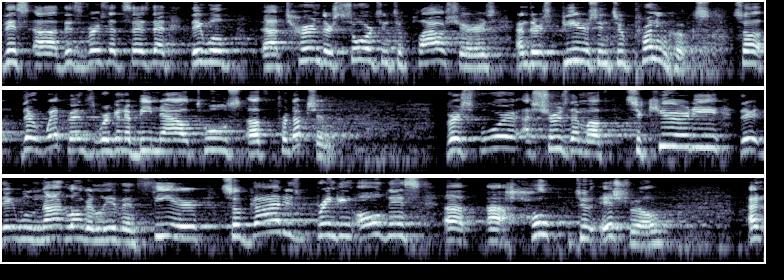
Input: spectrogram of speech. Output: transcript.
this, uh, this verse that says that they will uh, turn their swords into plowshares and their spears into pruning hooks. So their weapons were going to be now tools of production. Verse 4 assures them of security. They, they will not longer live in fear. So God is bringing all this uh, uh hope to Israel and,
